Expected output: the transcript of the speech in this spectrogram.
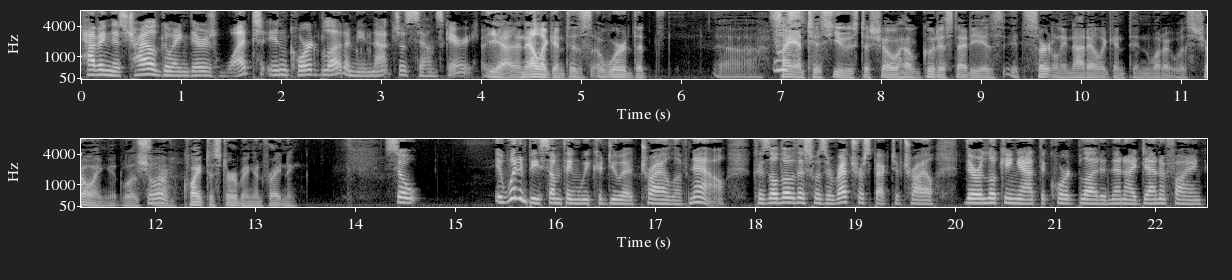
having this child going, there's what in cord blood? I mean, that just sounds scary. Yeah, and elegant is a word that uh, scientists use to show how good a study is. It's certainly not elegant in what it was showing. It was sure. um, quite disturbing and frightening. So it wouldn't be something we could do a trial of now, because although this was a retrospective trial, they're looking at the cord blood and then identifying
